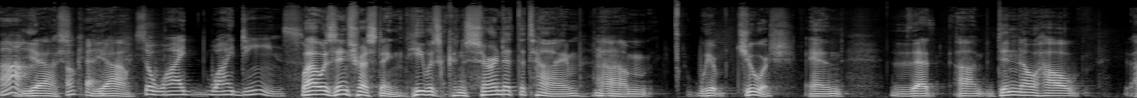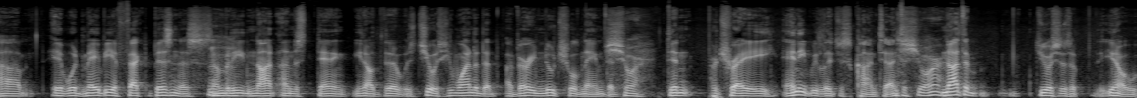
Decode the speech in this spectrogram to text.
Ah. yes. Okay. Yeah. So why why Dean's? Well, it was interesting. He was concerned at the time. Um, we're Jewish, and that um, didn't know how um, it would maybe affect business. Somebody not understanding, you know, that it was Jewish. He wanted a, a very neutral name that Sure. didn't portray any religious content. Sure. Not that Jewish is a, you know,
